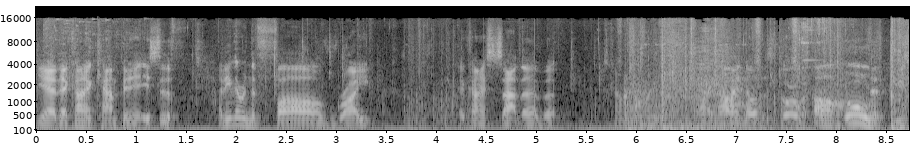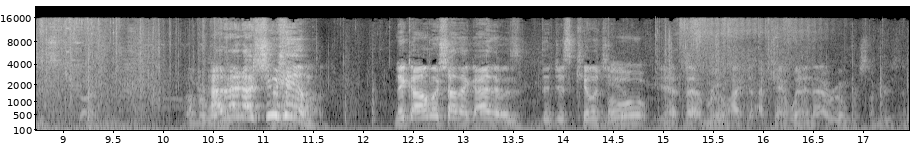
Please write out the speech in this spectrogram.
Yeah, they're kind of camping it. It's to the. I think they're in the far right. They're kind of sat there, but it's kind of annoying. All right, now I know this doorway. Oh, Oh, the- Jesus. Got him. number one. How did I not shoot him? around. Nick, I almost shot that guy that was that just killed you. Oh, Yeah, that room. I, I can't win in that room for some reason.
